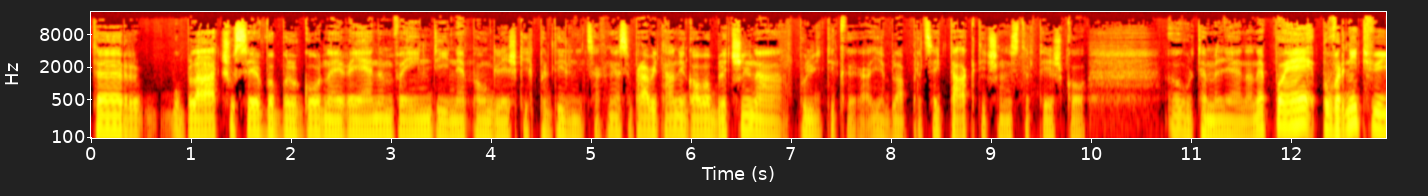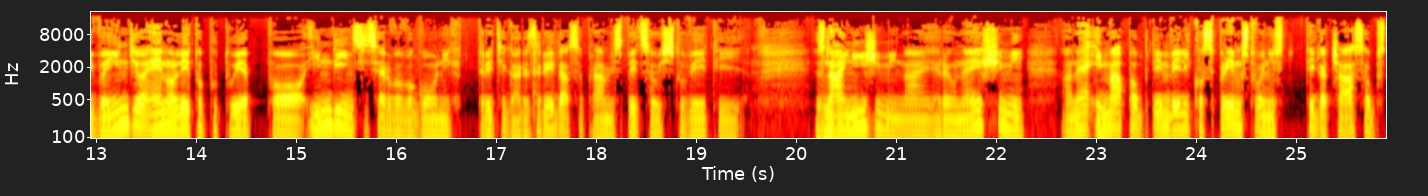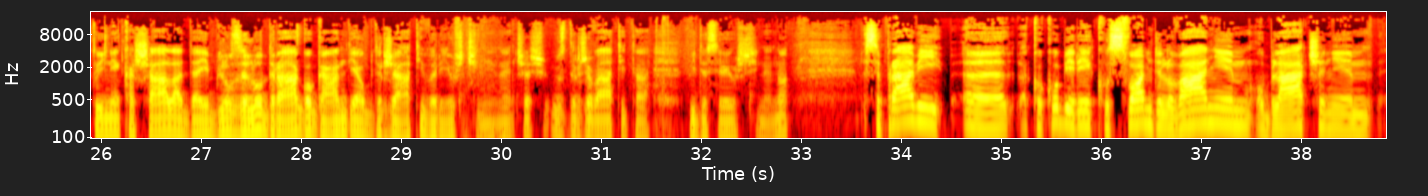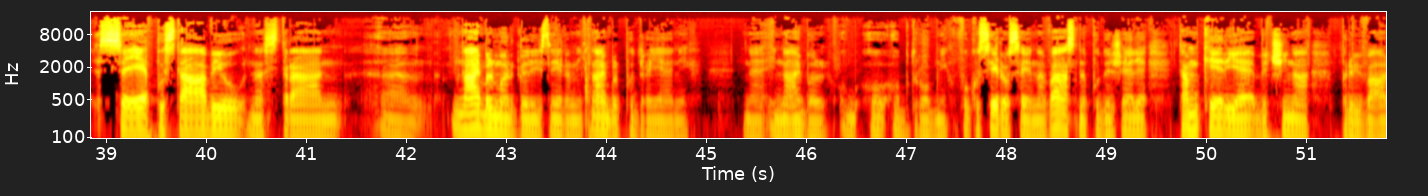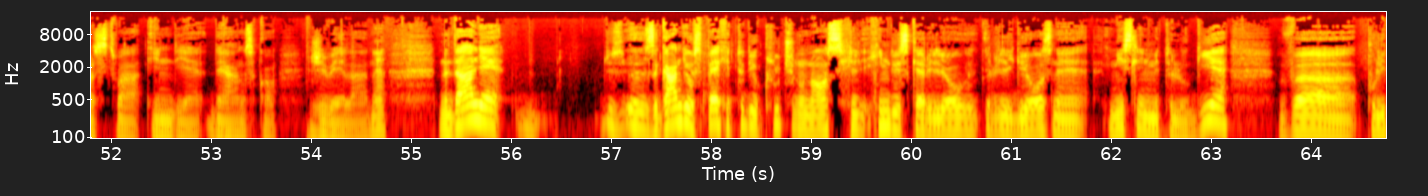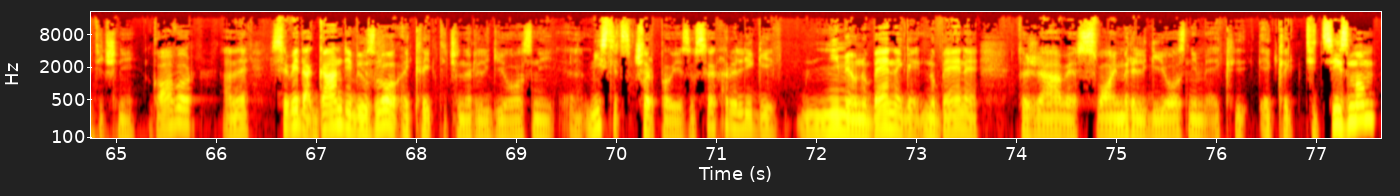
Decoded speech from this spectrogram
ter oblačil se je v blago narejenem v Indiji, ne pa v angliških predilnicah. Ne? Se pravi, ta njegova oblečilna politika je bila precej taktična in strateško uh, utemeljena. Po, e, po vrnitvi v Indijo eno leto potuje po Indiji in sicer v vagonih tretjega razreda, se pravi, spet se v istoveti z najnižjimi, najrevnejšimi, ima pa ob tem veliko spremstvo in iz tega časa obstoji neka šala, da je bilo zelo drago Gandija obdržati v revščini, ne, češ vzdrževati ta vides revščine. No. Se pravi, eh, kako bi rekel, s svojim delovanjem, oblačenjem se je postavil na stran eh, najbolj marginaliziranih, najbolj podrejenih ne, in najbolj ob, ob, obdrobnih. Fokusiral se je na vas, na podeželje, tam, kjer je večina prebivalstva Indije dejansko živela. Ne. Nadalje, za Gandhi uspeh je tudi vključen v nos hindujske religiozne misli in mitologije v politični govor. Seveda, Gandhi je bil zelo eklektičen, religiozni eh, mislec, črpal je iz vseh religij, ni imel nobene, nobene težave s svojim religioznim eklekticizmom,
